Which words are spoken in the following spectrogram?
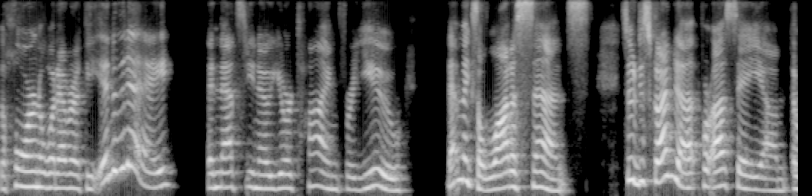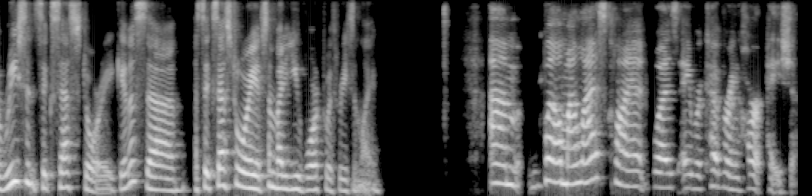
the horn or whatever at the end of the day, and that's you know your time for you. That makes a lot of sense. So describe for us a um, a recent success story. Give us a, a success story of somebody you've worked with recently. Um, well, my last client was a recovering heart patient.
